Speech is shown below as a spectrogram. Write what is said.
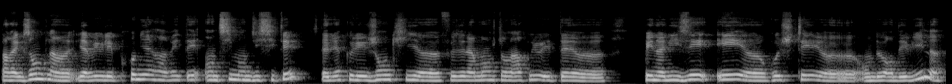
par exemple, hein, il y avait eu les premiers arrêtés anti-mendicité, c'est-à-dire que les gens qui faisaient la manche dans la rue étaient pénalisés et rejetés en dehors des villes.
